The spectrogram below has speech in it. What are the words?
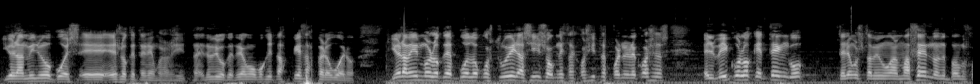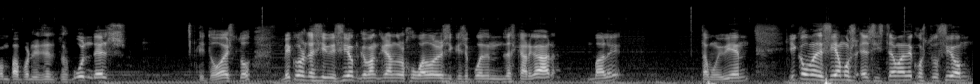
y ahora mismo pues eh, es lo que tenemos así, no digo que tenemos poquitas piezas pero bueno y ahora mismo lo que puedo construir así son estas cositas, ponerle cosas el vehículo que tengo tenemos también un almacén donde podemos comprar por distintos bundles y todo esto. Vehículos de exhibición que van creando los jugadores y que se pueden descargar, ¿vale? Muy bien. Y como decíamos, el sistema de construcción,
